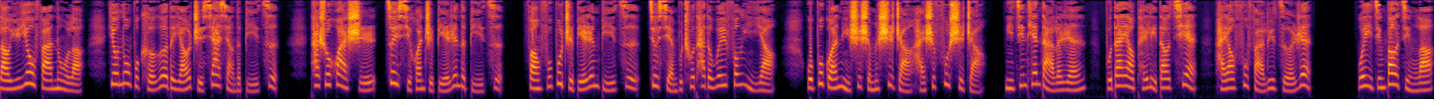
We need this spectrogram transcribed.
老于又发怒了，又怒不可遏地遥指夏想的鼻子。他说话时最喜欢指别人的鼻子，仿佛不指别人鼻子就显不出他的威风一样。我不管你是什么市长还是副市长，你今天打了人，不但要赔礼道歉，还要负法律责任。我已经报警了，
